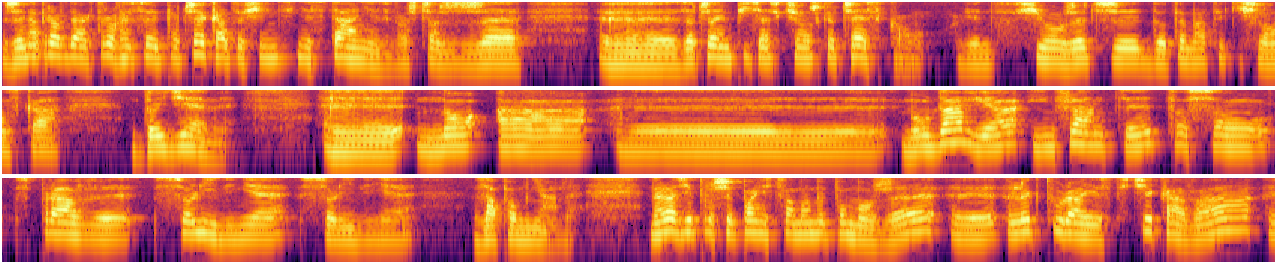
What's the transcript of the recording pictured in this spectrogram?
że naprawdę jak trochę sobie poczeka, to się nic nie stanie. Zwłaszcza, że zacząłem pisać książkę czeską, więc siłą rzeczy do tematyki Śląska dojdziemy. E, No a e, Mołdawia i inflanty to są sprawy solidnie, solidnie zapomniane. Na razie, proszę Państwa, mamy Pomorze. E, Lektura jest ciekawa e,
